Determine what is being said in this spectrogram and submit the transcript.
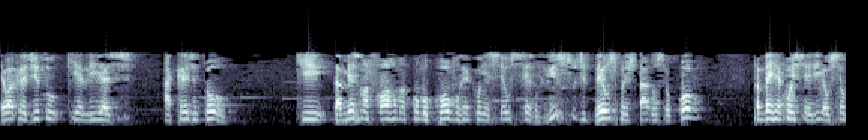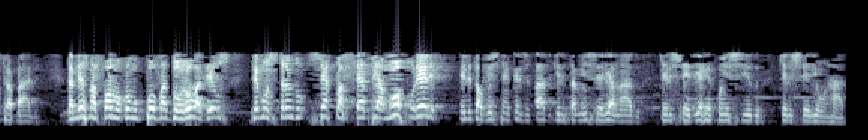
Eu acredito que Elias acreditou que, da mesma forma como o povo reconheceu o serviço de Deus prestado ao seu povo, também reconheceria o seu trabalho. Da mesma forma como o povo adorou a Deus, demonstrando certo afeto e amor por ele, ele talvez tenha acreditado que ele também seria amado, que ele seria reconhecido, que ele seria honrado.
